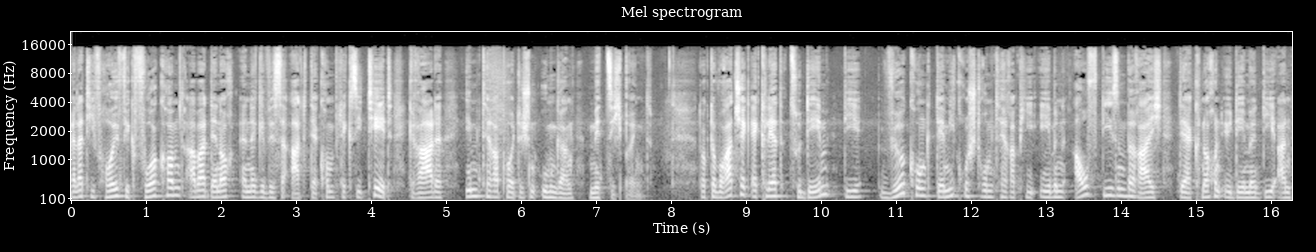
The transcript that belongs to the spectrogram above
relativ häufig vorkommt, aber dennoch eine gewisse Art der Komplexität gerade im therapeutischen Umgang mit sich bringt. Dr. Voracek erklärt zudem die Wirkung der Mikrostromtherapie eben auf diesen Bereich der Knochenödeme, die an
